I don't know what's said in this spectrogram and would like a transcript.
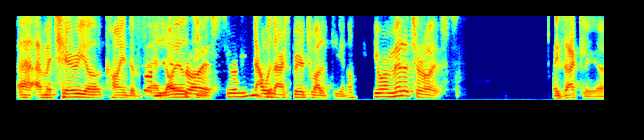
a, a material kind of uh, loyalty. Militarized. You were, That was our spirituality, you know. you were militarized. Exactly. Yeah.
